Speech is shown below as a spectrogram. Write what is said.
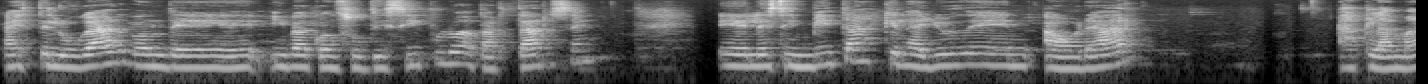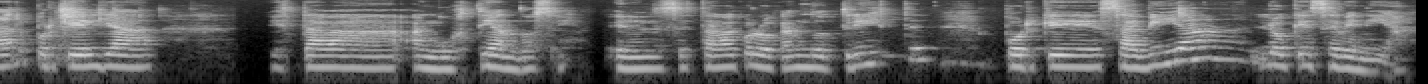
a este lugar donde iba con sus discípulos a apartarse. Eh, les invita que le ayuden a orar, a clamar, porque él ya estaba angustiándose. Él se estaba colocando triste porque sabía lo que se venía,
